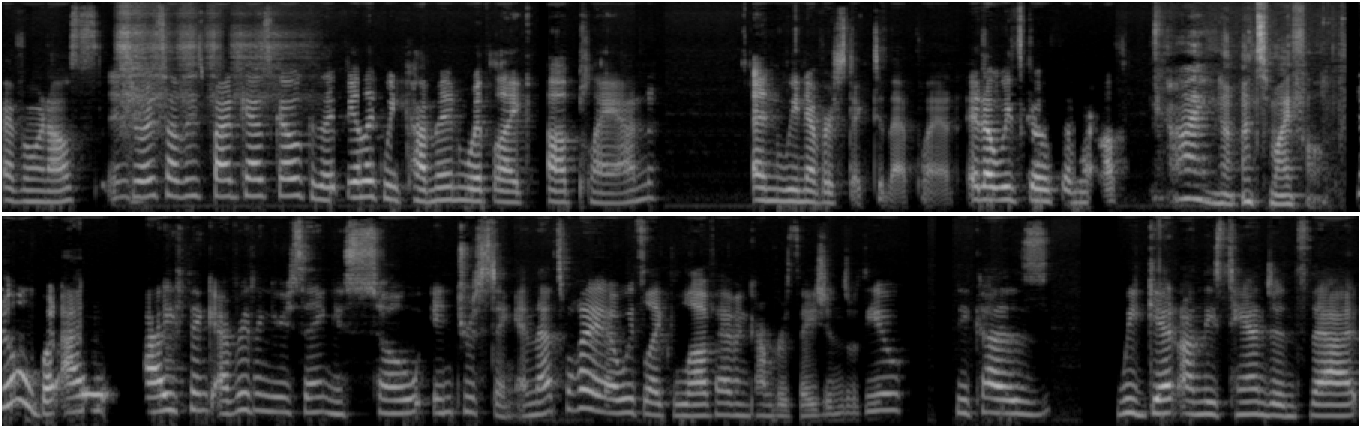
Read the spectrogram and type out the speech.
everyone else enjoys how these podcasts go because I feel like we come in with like a plan and we never stick to that plan. It always goes somewhere else. I know, it's my fault. No, but I I think everything you're saying is so interesting, and that's why I always like love having conversations with you because we get on these tangents that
